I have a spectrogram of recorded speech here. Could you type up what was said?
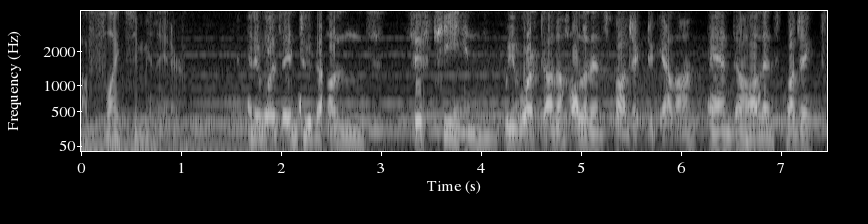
of flight simulator. And it was in 2015, we worked on a HoloLens project together. And the HoloLens project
